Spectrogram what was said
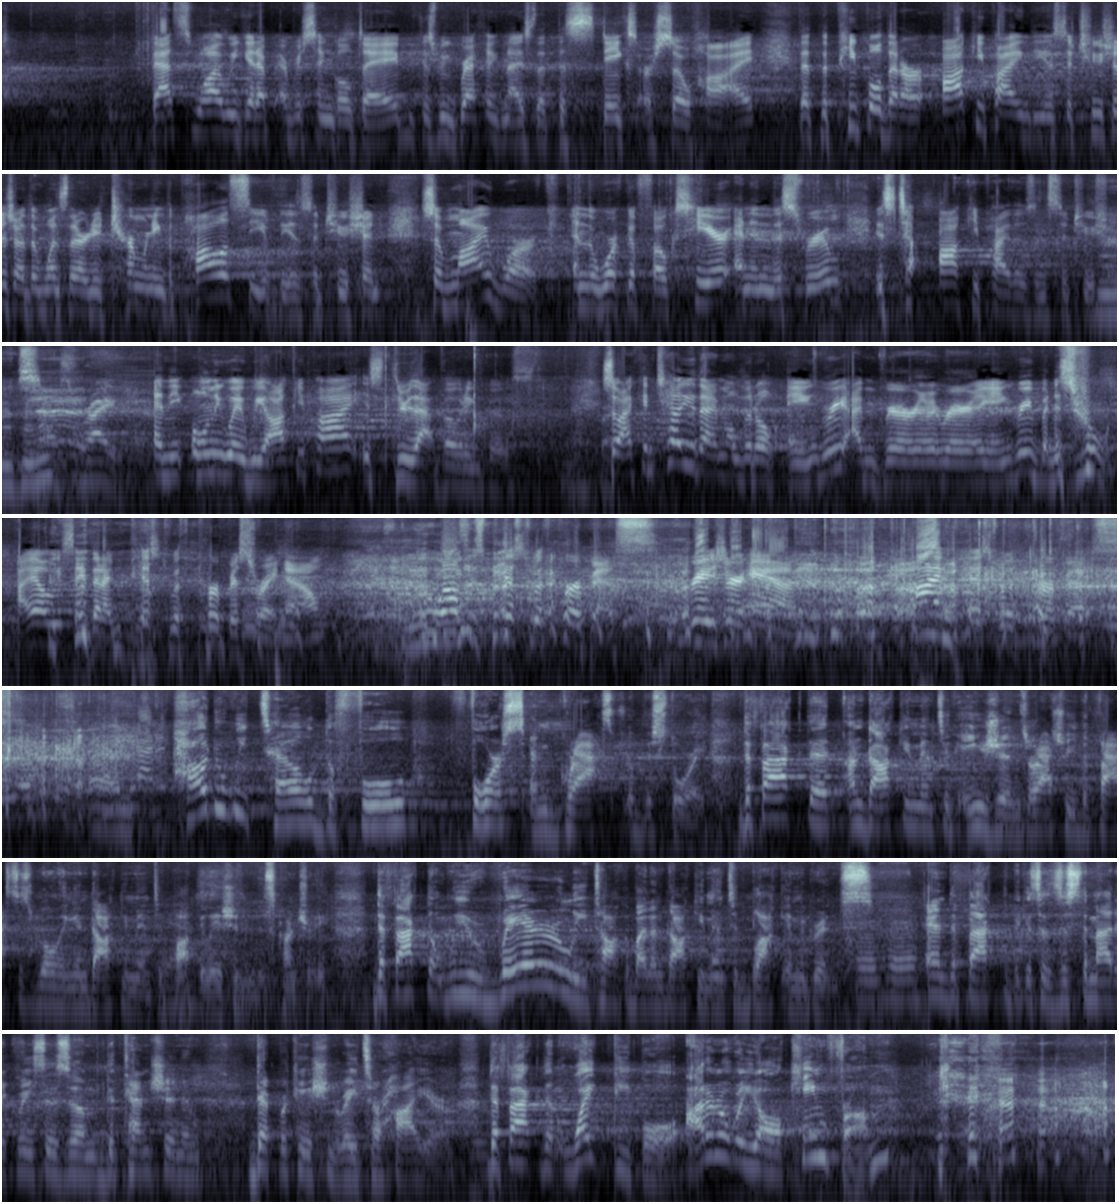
That's why we get up every single day, because we recognize that the stakes are so high, that the people that are occupying the institutions are the ones that are determining the policy of the institution. So my work and the work of folks here and in this room is to occupy those institutions. Mm-hmm. That's right. And the only way we occupy is through that voting booth. Right. So I can tell you that I'm a little angry. I'm very, very angry, but it's, I always say that I'm pissed with purpose right now. Who else is pissed with purpose? Raise your hand. I'm pissed with purpose. How do we tell the full force and grasp of the story. The fact that undocumented Asians are actually the fastest growing undocumented yes. population in this country. The fact that we rarely talk about undocumented black immigrants. Mm-hmm. And the fact that because of systematic racism, detention and deportation rates are higher. The fact that white people, I don't know where you all came from.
